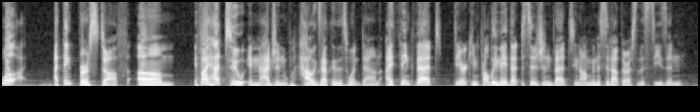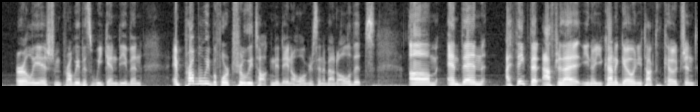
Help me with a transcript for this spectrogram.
Well, I, I think first off, um, if I had to imagine how exactly this went down, I think that D'Eriq King probably made that decision that you know I'm going to sit out the rest of the season, early-ish, and probably this weekend even, and probably before truly talking to Dana Holgorsen about all of it. Um, and then I think that after that, you know, you kind of go and you talk to the coach, and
